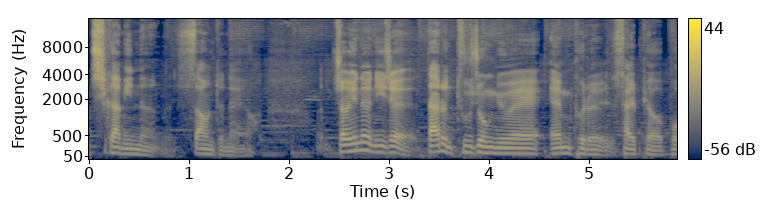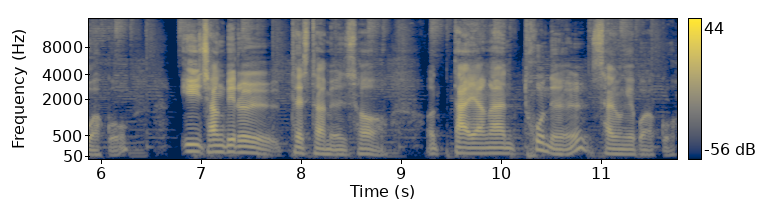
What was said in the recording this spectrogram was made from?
펀치감 있는 사운드네요. 저희는 이제 다른 두 종류의 앰프를 살펴보았고 이 장비를 테스트하면서 어, 다양한 톤을 사용해 보았고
